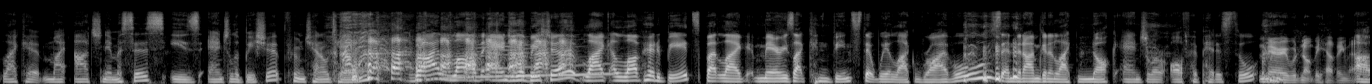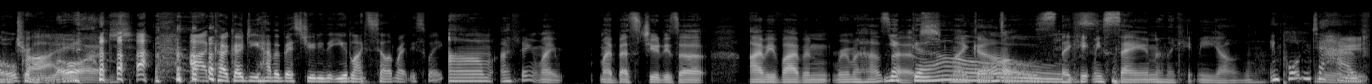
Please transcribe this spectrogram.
like a my arch nemesis is Angela Bishop from Channel Ten. but I love Angela Bishop, like I love her to bits, but like Mary's like convinced that we're like rivals and that I'm gonna like knock Angela off her pedestal. Mary would not be having that. I will Oh, try. Lord. Uh, Coco, do you have a best Judy that you'd like to celebrate this week? um, I think my my best Judies are Ivy Vibe and Rumor Has You It. My girls. They keep me sane and they keep me young. Important to have.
